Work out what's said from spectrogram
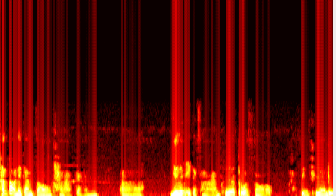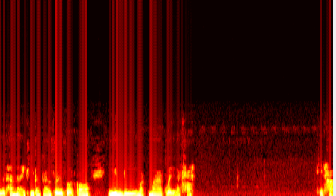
ขั้นตอนในการจองค่ะ การยื่นเอกสารเพื่อตรวจสอบสินเชื่อหรือท่านไหนที่ต้องการซื้อสดก็ยินดีมาก ๆเลยนะคะโอเคค่ะ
